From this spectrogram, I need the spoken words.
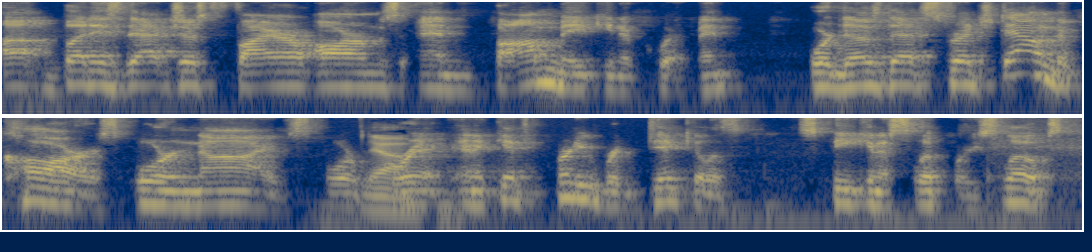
Uh, but is that just firearms and bomb making equipment? Or does that stretch down to cars or knives or yeah. brick? And it gets pretty ridiculous, speaking of slippery slopes.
